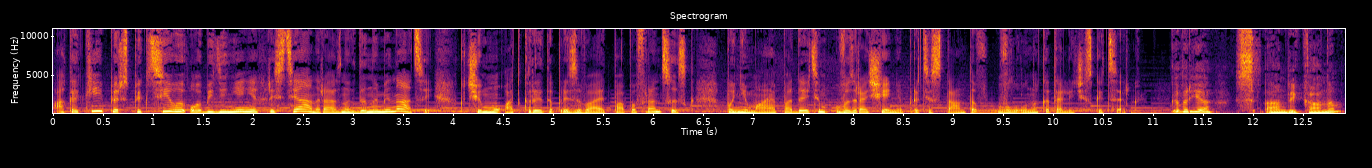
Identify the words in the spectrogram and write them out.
А какие перспективы у объединения христиан разных деноминаций, к чему открыто призывает Папа Франциск, понимая под этим возвращение протестантов в лоно католической церкви? Говоря с англиканом,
